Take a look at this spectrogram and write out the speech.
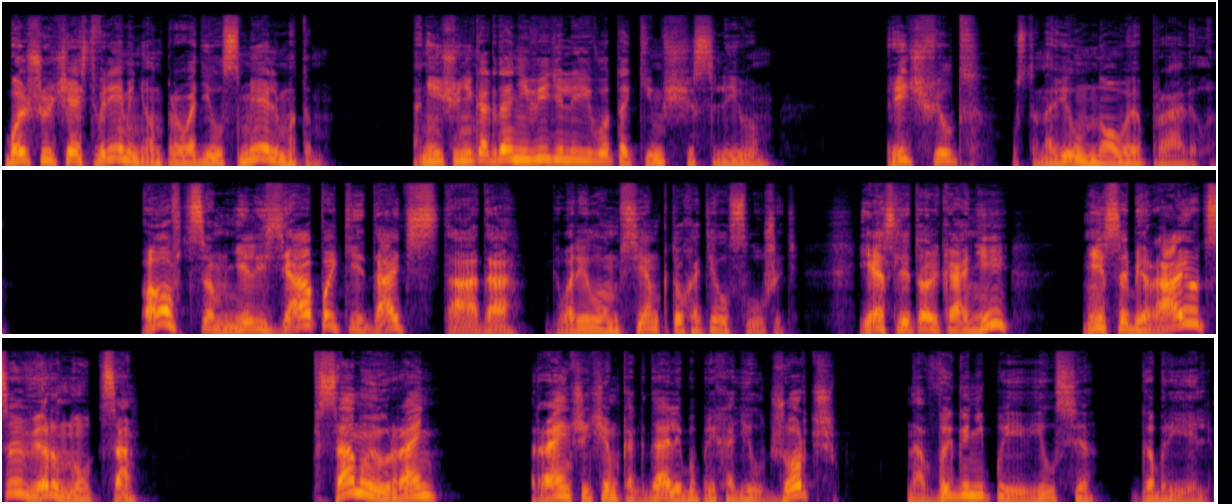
Большую часть времени он проводил с Мельмотом. Они еще никогда не видели его таким счастливым. Ричфилд установил новое правило. «Овцам нельзя покидать стадо», — говорил он всем, кто хотел слушать, «если только они не собираются вернуться. В самую рань, раньше, чем когда-либо приходил Джордж, на выгоне появился Габриэль.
